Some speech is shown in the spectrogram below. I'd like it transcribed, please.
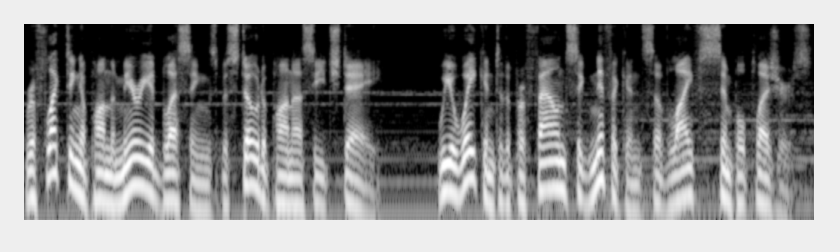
Reflecting upon the myriad blessings bestowed upon us each day, we awaken to the profound significance of life's simple pleasures.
